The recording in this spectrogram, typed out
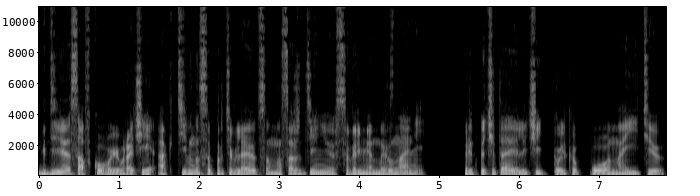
где совковые врачи активно сопротивляются насаждению современных знаний, предпочитая лечить только по наитию.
